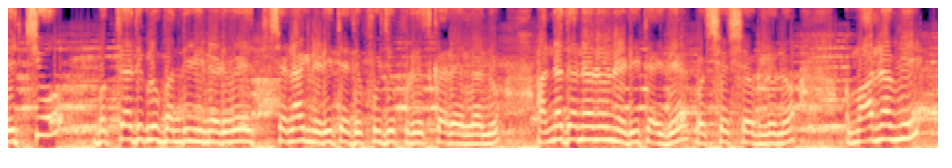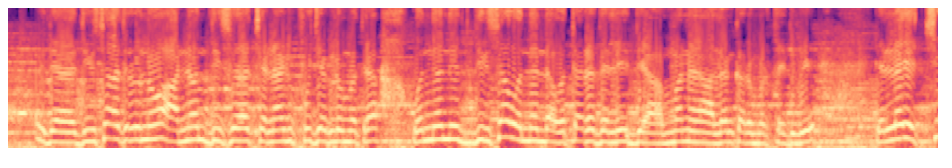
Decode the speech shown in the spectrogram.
ಹೆಚ್ಚು ಭಕ್ತಾದಿಗಳು ಬಂದು ಈ ನಡುವೆ ಚೆನ್ನಾಗಿ ನಡೀತಾ ಇದೆ, ಪೂಜೆ ಪುರಸ್ಕಾರ ಎಲ್ಲನೂ. ಅನ್ನದಾನವೂ ನಡೀತಾ ಇದೆ, ವರ್ಷ ವರ್ಷಗ್ಲೂ ಮಾರ್ನಮಿ ದಿವಸ ಆದ್ರೂ ಹನ್ನೊಂದು ದಿವಸ ಚೆನ್ನಾಗಿ ಪೂಜೆಗಳು ಮಾತ್ರ ಒಂದೊಂದು ದಿವಸ ಒಂದೊಂದು ಅವತಾರದಲ್ಲಿ ಅಮ್ಮನ ಅಲಂಕಾರ ಮಾಡ್ತಾ ಇದ್ವಿ. ಎಲ್ಲ ಹೆಚ್ಚು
